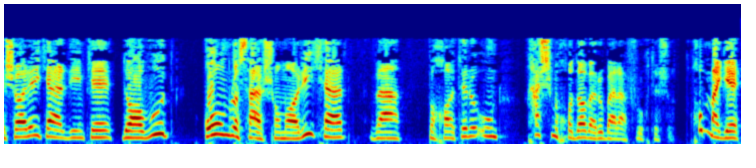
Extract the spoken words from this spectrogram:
اشاره کردیم که داوود قوم رو سرشماری کرد و به خاطر اون خشم خدا بر او برافروخته شد. خب مگه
